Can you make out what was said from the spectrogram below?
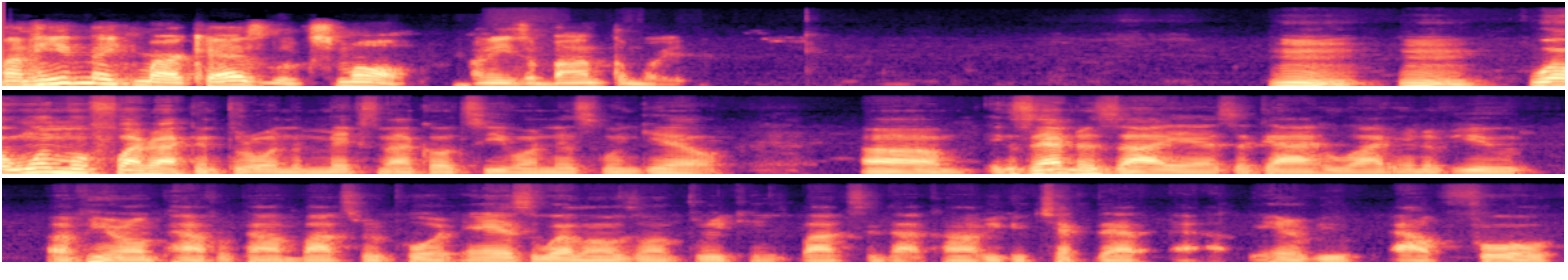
Man, he'd make Marquez look small, and he's a bantamweight. Mm, mm. Well, one more fighter I can throw in the mix, and I'll go to you on this one, Gayle. Um, Alexander Zayas, a guy who I interviewed um, here on Pound for Pound Box Report, as well as on ThreeKingsBoxing.com. You can check that interview out full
